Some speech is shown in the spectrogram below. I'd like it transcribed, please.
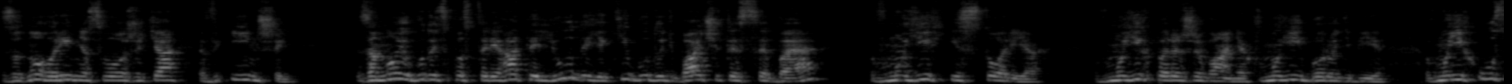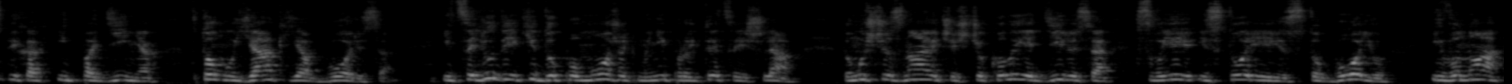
з одного рівня свого життя в інший. За мною будуть спостерігати люди, які будуть бачити себе в моїх історіях, в моїх переживаннях, в моїй боротьбі, в моїх успіхах і падіннях, в тому, як я борюся. І це люди, які допоможуть мені пройти цей шлях. Тому що знаючи, що коли я ділюся своєю історією з тобою, і вона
